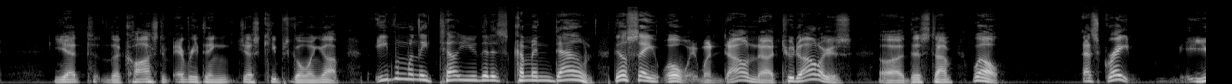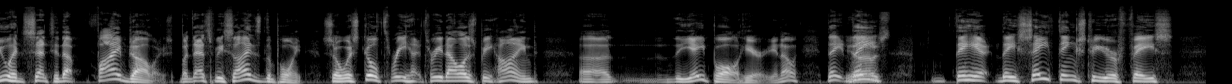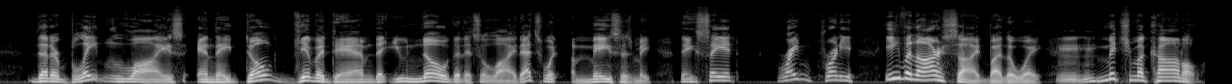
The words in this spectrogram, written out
yet the cost of everything just keeps going up. Even when they tell you that it's coming down, they'll say, "Oh, it went down uh, two dollars uh, this time." Well, that's great. You had sent it up five dollars, but that's besides the point. So we're still three three dollars behind uh, the eight ball here. You know, they You they know, they they say things to your face that are blatant lies, and they don't give a damn that you know that it's a lie. That's what amazes me. They say it right in front of you. Even our side, by the way, Mitch McConnell.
